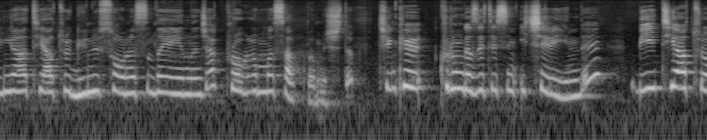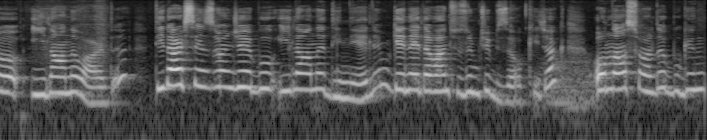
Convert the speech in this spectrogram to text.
Dünya Tiyatro Günü sonrasında yayınlanacak programa saklamıştım. Çünkü Kurum Gazetesi'nin içeriğinde bir tiyatro ilanı vardı. Dilerseniz önce bu ilanı dinleyelim. Gene Levent Üzümcü bize okuyacak. Ondan sonra da bugün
